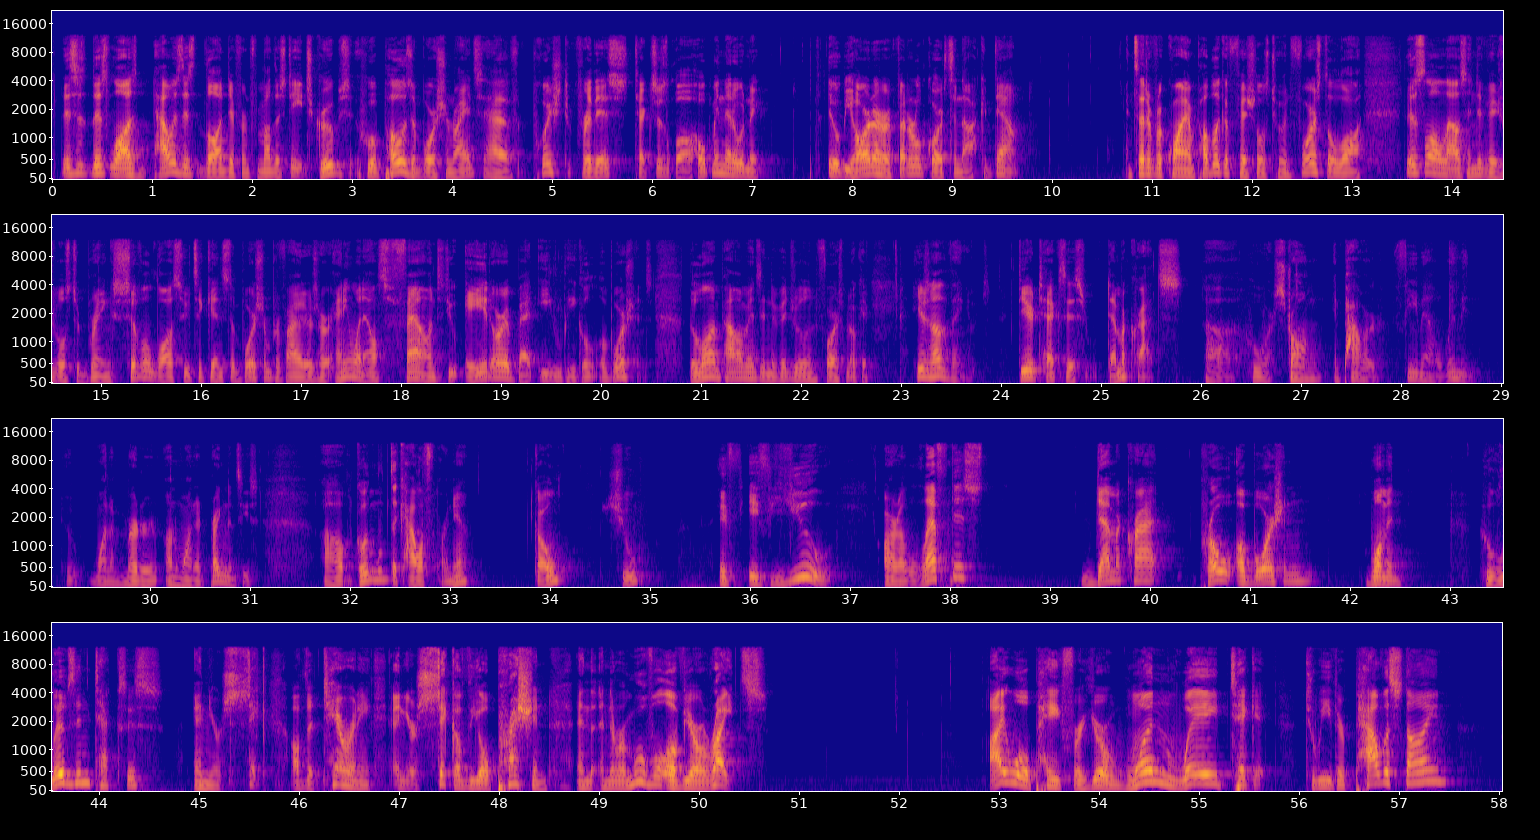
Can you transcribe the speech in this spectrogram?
This is this law. Is, how is this law different from other states? Groups who oppose abortion rights have pushed for this Texas law, hoping that it would make it would be harder for federal courts to knock it down. Instead of requiring public officials to enforce the law, this law allows individuals to bring civil lawsuits against abortion providers or anyone else found to aid or abet illegal abortions. The law empowers individual enforcement. Okay, here's another thing. Dear Texas Democrats, uh, who are strong, empowered female women who want to murder unwanted pregnancies, uh, go move to California. Go, shoot. If if you are a leftist, Democrat, pro-abortion woman who lives in Texas and you're sick of the tyranny and you're sick of the oppression and, and the removal of your rights, I will pay for your one way ticket to either Palestine,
